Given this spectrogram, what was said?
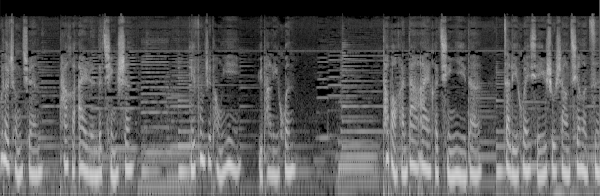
为了成全他和爱人的情深，于凤至同意与他离婚。他饱含大爱和情谊的在离婚协议书上签了字，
